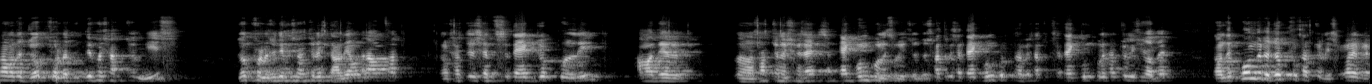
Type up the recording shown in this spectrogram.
আমাদের যোগফলটা যদি হয় সাতচল্লিশ, যোগফলটা যদি হয় সাতচল্লিশ, তাহলে আমাদের আনসার সাতচল্লিশ সাথে সাথে এক যোগ করলেই আমাদের সাতচল্লিশ হয়ে এক গুণ করলে সরি সাতচল্লিশ সাথে এক গুণ করতে হবে, সাতচল্লিশ সাথে এক গুণ করলে সাতচল্লিশ হবে। আমাদের কোন দুটো যোগফল সাতচল্লিশ এবারে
